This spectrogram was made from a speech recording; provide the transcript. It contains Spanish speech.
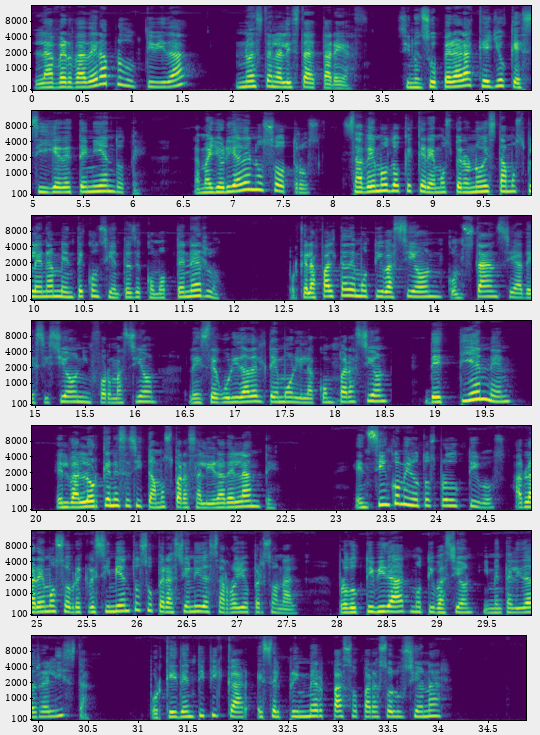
La verdadera productividad no está en la lista de tareas, sino en superar aquello que sigue deteniéndote. La mayoría de nosotros sabemos lo que queremos, pero no estamos plenamente conscientes de cómo obtenerlo. Porque la falta de motivación, constancia, decisión, información, la inseguridad del temor y la comparación detienen el valor que necesitamos para salir adelante. En cinco minutos productivos hablaremos sobre crecimiento, superación y desarrollo personal, productividad, motivación y mentalidad realista, porque identificar es el primer paso para solucionar.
